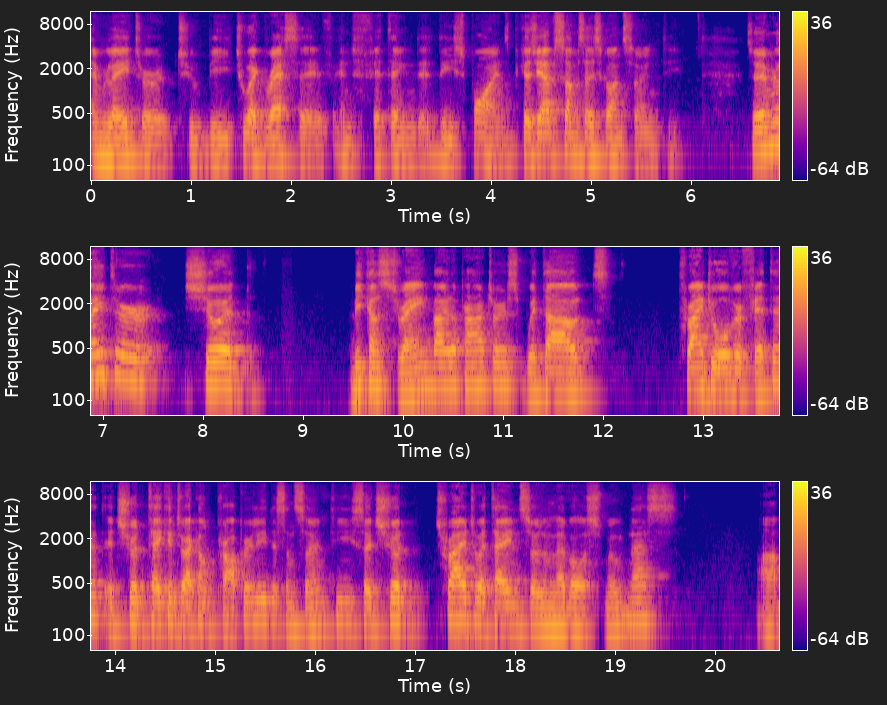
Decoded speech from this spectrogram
emulator to be too aggressive in fitting the, these points because you have some statistical uncertainty. So emulator should be constrained by the parameters without trying to overfit it. It should take into account properly this uncertainty. So it should try to attain certain level of smoothness uh,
